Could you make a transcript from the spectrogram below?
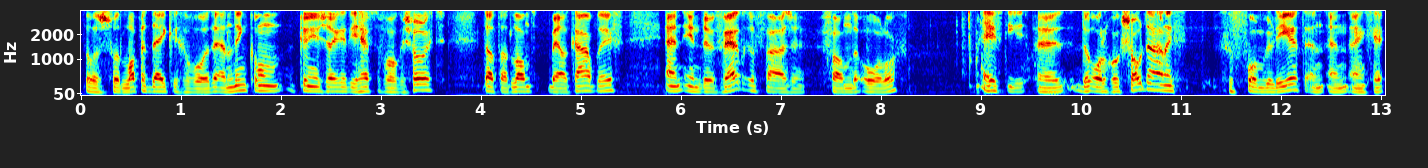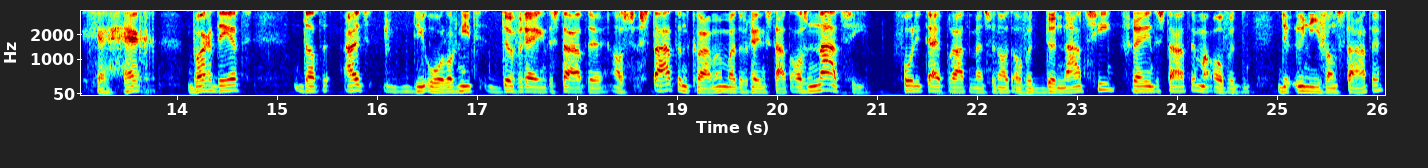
Dat was een soort lappendeken geworden. En Lincoln, kun je zeggen, die heeft ervoor gezorgd... dat dat land bij elkaar bleef. En in de verdere fase van de oorlog... heeft hij uh, de oorlog ook zodanig geformuleerd en, en, en ge, geherwaardeerd dat uit die oorlog niet de Verenigde Staten als staten kwamen... maar de Verenigde Staten als natie. Voor die tijd praten mensen nooit over de natie Verenigde Staten... maar over de Unie van Staten.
